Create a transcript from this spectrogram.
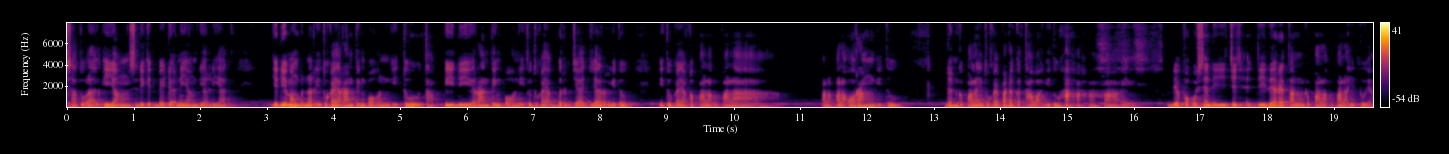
satu lagi yang sedikit beda nih yang dia lihat. Jadi emang benar itu kayak ranting pohon gitu tapi di ranting pohon itu tuh kayak berjajar gitu. Itu kayak kepala-kepala kepala-kepala orang gitu. Dan kepalanya itu kayak pada ketawa gitu hahaha dia fokusnya di di deretan kepala-kepala itu ya.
